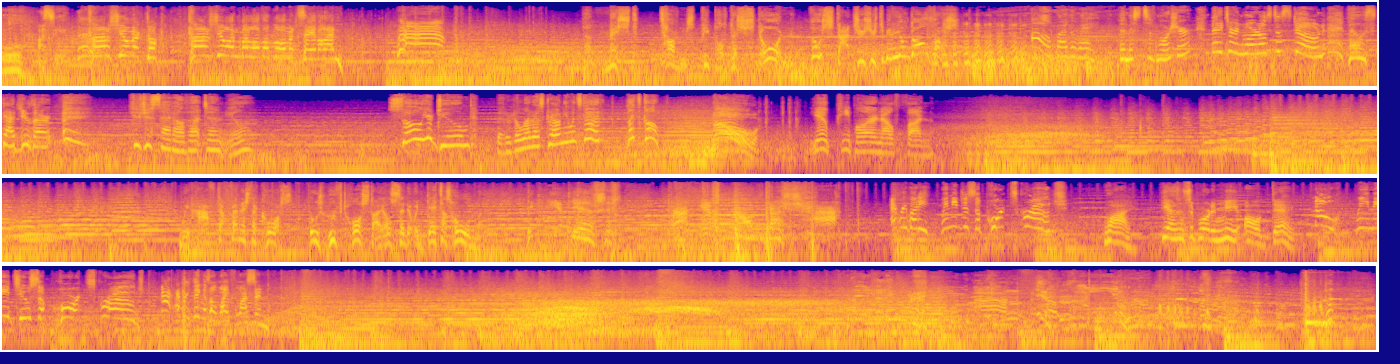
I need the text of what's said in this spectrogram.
Oh, I see. Curse you, McDuck! Curse you, unbeloved moment savouring! Ah! The mist turns people to stone. Those statues used to be real golfers. Oh, by the way, the mists of Moorshire, they turn mortals to stone. Those statues are. You just said all that, didn't you? So you're doomed. Better to let us drown you instead. Let's go. No! You people are no fun. we have to finish the course. Those hoofed hostiles said it would get us home. Everybody, we need to support Scrooge. Why? He hasn't supported me all day. No, we need to support Scrooge. Not everything is a life lesson.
